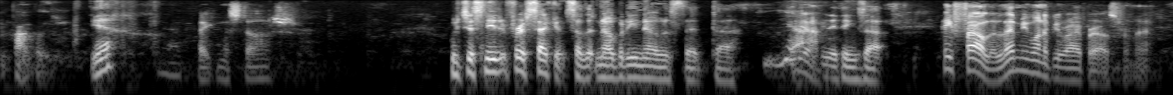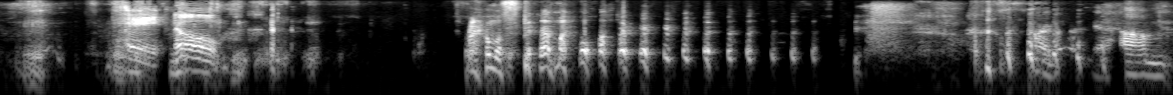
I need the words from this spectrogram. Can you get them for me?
You probably. Yeah. Fake moustache. We just need it for a second so that nobody knows that uh, Yeah. Yeah. anything's up. Hey, Fowler, lend me one of your eyebrows for a minute. Hey, no. I almost spit out my water. All right. Yeah. Um,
